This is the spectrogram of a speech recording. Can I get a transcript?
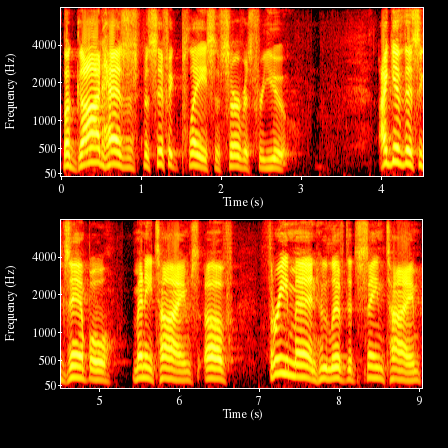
But God has a specific place of service for you. I give this example many times of three men who lived at the same time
